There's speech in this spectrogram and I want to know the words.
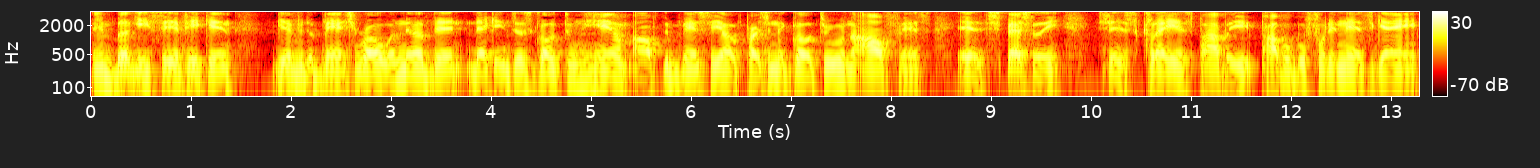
and Boogie see if he can give it a bench role a little bit. They can just go through him off the bench, see a person to go through in the offense, especially since Clay is probably probable for the next game.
